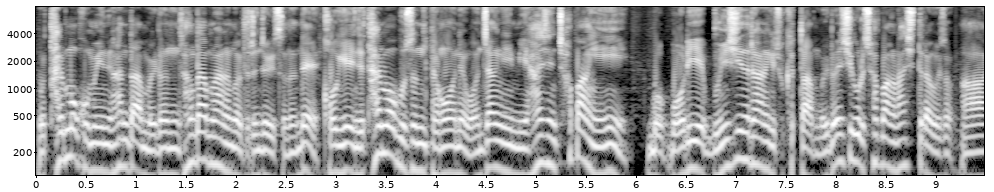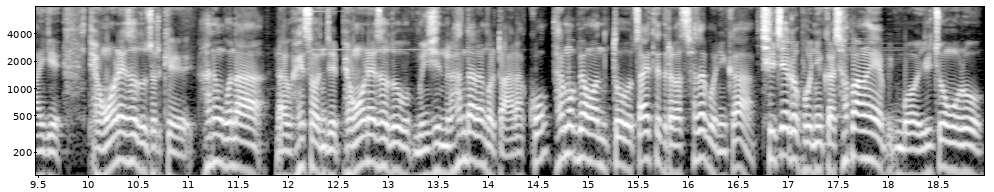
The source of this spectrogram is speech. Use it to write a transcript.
뭐 탈모 고민을 한다 뭐 이런 상담을 하는 걸 들은 적이 있었는데 거기에 이제 탈모 무슨 병원의 원장님이 하신 처방이 뭐 머리에 문신을 하는 게 좋겠다 뭐 이런 식으로 처방을 하시더라고요. 그래서 아 이게 병원에서도 저렇게 하는구나라고 해서 이제 병원에서도 문신을 한다는 걸 또 알았고 탈모 병원 또 사이트에 들어가서 찾아 보니까 실제로 보니까 처방에 뭐 일종으로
